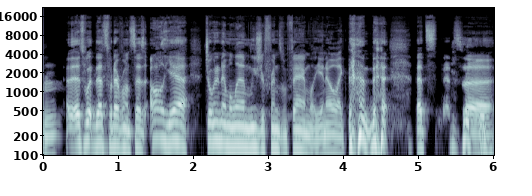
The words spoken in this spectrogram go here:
mm. that's what that's what everyone says. Oh yeah, join an MLM, lose your friends and family. You know, like that's that's uh,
